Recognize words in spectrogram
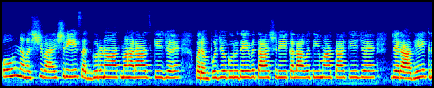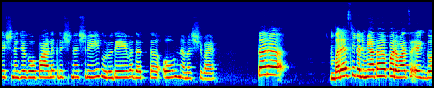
ओम नमः शिवाय श्री सद्गुरुनाथ महाराज की जय। परमपूज्य गुरुदेवता श्री कलावती माता की जय। जय राधे कृष्ण जय गोपाल कृष्ण श्री गुरुदेव दत्त। ओम नमः शिवाय। तर बऱ्याच ठिकाणी मी आता परवाच एक दो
